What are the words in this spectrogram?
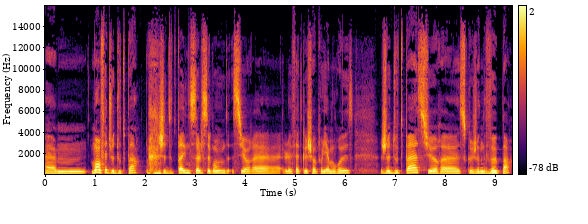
Euh, moi, en fait, je doute pas. je doute pas une seule seconde sur euh, le fait que je sois polyamoureuse. Je doute pas sur euh, ce que je ne veux pas.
